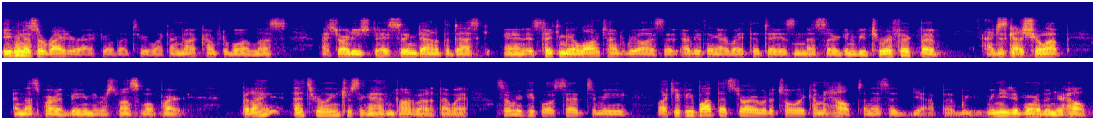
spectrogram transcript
even as a writer, I feel that too. Like I'm not comfortable unless I start each day sitting down at the desk, and it's taken me a long time to realize that everything I write that day isn't necessarily going to be terrific, but I just got to show up, and that's part of being the responsible part. But I that's really interesting. I hadn't thought about it that way. So many people have said to me, like, if you bought that story, I would have totally come and helped. And I said, yeah, but we, we needed more than your help.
